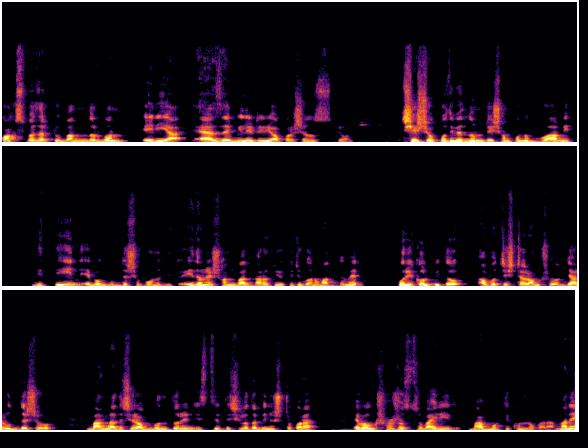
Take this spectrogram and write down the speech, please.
Cox's Bazar to Bandarban area as a military operations zone শীর্ষক প্রতিবেদনটি সম্পূর্ণ ভুয়া ভিত্তিহীন এবং উদ্দেশ্য প্রণোদিত এই ধরনের সংবাদ ভারতীয় কিছু গণমাধ্যমের পরিকল্পিত অপচেষ্টার অংশ, যার উদ্দেশ্য বাংলাদেশের অভ্যন্তরীণ স্থিতিশীলতা বিনষ্ট করা এবং সশস্ত্র বাহিনীর ভাবমূর্তি ক্ষুণ্ণ করা। মানে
